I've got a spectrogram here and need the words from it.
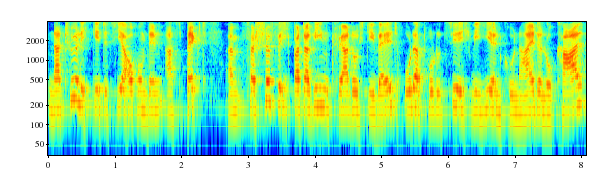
natürlich geht es hier auch um den Aspekt, verschiffe ich Batterien quer durch die Welt oder produziere ich wie hier in Grünheide lokal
